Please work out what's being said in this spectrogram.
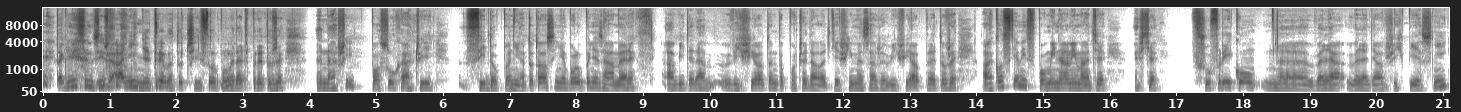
tak myslím si, že ani netreba to číslo povedať, pretože naši poslucháči si doplnia. Toto asi nebol úplne zámer, aby teda vyšiel tento počet, ale tešíme sa, že vyšiel, pretože ako ste mi spomínali, máte ešte v šuflíku e, veľa, veľa ďalších piesní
